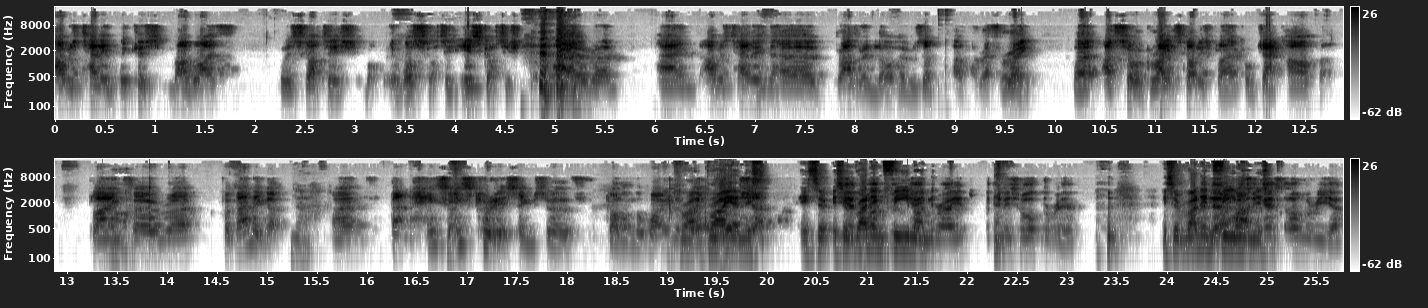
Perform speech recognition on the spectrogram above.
I was telling because my wife was Scottish. Well, it was Scottish. Is Scottish. uh, um, and I was telling her brother-in-law, who was a, a, a referee, that I saw a great Scottish player called Jack Harper playing Oh. for uh, for Malaga, No. and that his his career seems to have gone on the wane a Bri- bit. Brian, which, uh, It's a it's He a running theme game, on Brian in his whole career. it's a running And theme was on this. against Almeria.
